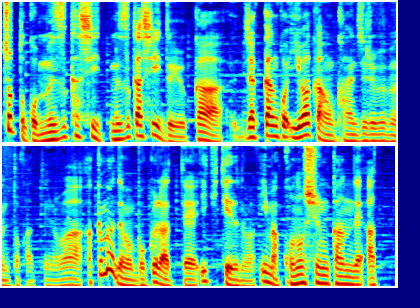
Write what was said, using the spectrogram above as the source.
ちょっとこう難しい難しいというか若干こう違和感を感じる部分とかっていうのはあくまでも僕らって生きているのは今この瞬間であって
